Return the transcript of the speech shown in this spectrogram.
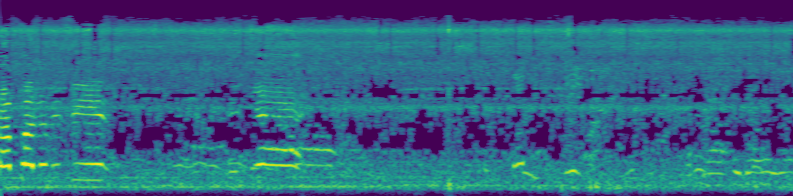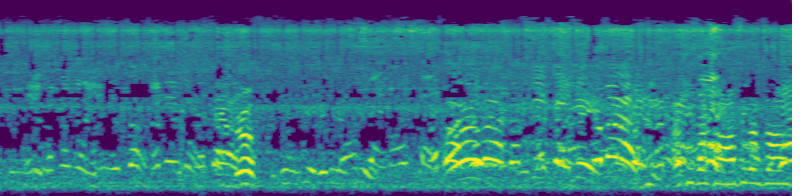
geram, baik geram.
